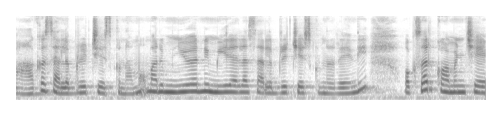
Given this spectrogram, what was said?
బాగా సెలబ్రేట్ చేసుకున్నాము. మరి న్యూ ఇయర్ని మీరు ఎలా సెలబ్రేట్ చేసుకున్నారండి ఒకసారి కామెంట్ చేయండి.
